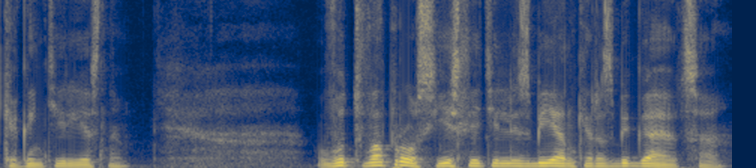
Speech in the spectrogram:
Как интересно. Вот вопрос, если эти лесбиянки разбегаются,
